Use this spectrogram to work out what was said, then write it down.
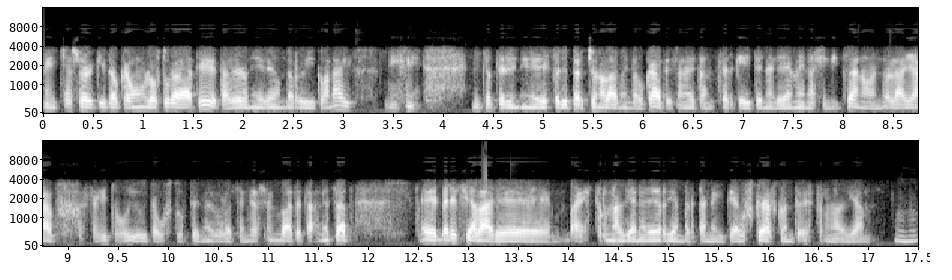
itxasoekin daukagun lotura gatik, eta gero nire ondarribiko naiz, ni, nintzat ere nire histori pertsonala hemen daukat, esan etan zerke egiten ere hemen hasi nintzen, no, ja, ez da gitu, oi, oi, eta guzturten egoratzen jazen bat, eta nintzat, e, berezia da ere, ba, estronaldian ere herrian bertan egitea, euskarazko estronaldian. Uh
